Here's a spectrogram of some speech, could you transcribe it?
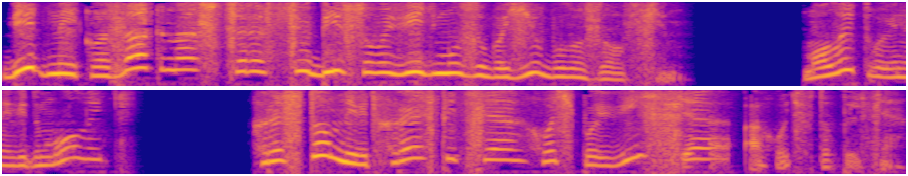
Бідний козак наш через цю бісову відьму зубоїв було зовсім. Молитвою не відмолить, хрестом не відхреститься, хоч повісся, а хоч втопиться.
